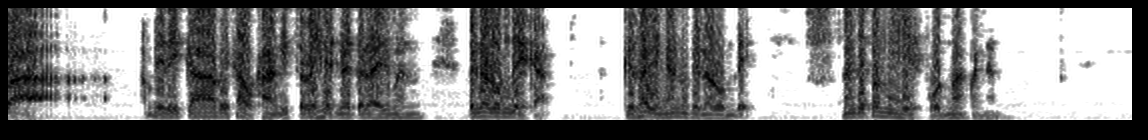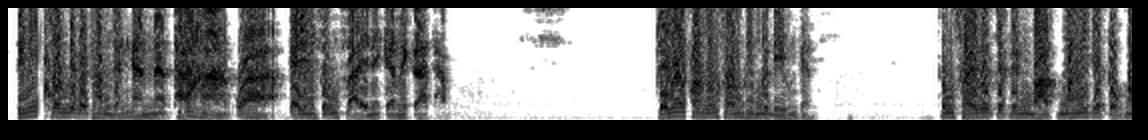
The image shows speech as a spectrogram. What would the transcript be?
ว่าอเมริกาไปเข้าข้างอิสราเอลอะไรมันเป็นอารมณ์เด็กอะ่ะ คือถ้าอย่างนั้นมันเป็นอารมณ์เด็ก นั้นจะต้องมีเหตุผลมากกว่านั้น ทีนี้คนที่ไปทำอย่างนั้นนะถ้าหากว่าแกยังสงสัยในแกไม่กล้าทำถึงแม้ความสงสัยของทีก็ดีเหมือนกัน สงสัยว่าจะเป็นบาปไหมจะตกน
